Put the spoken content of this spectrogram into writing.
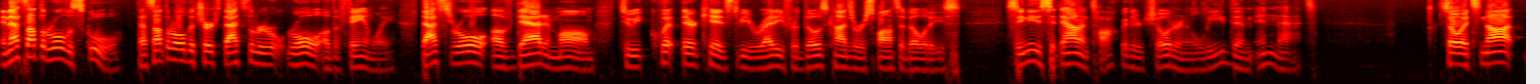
And that's not the role of the school. That's not the role of the church. That's the role of the family. That's the role of dad and mom to equip their kids to be ready for those kinds of responsibilities. So you need to sit down and talk with your children and lead them in that. So it's not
